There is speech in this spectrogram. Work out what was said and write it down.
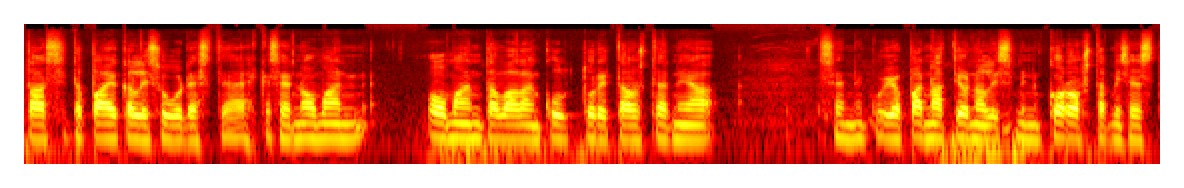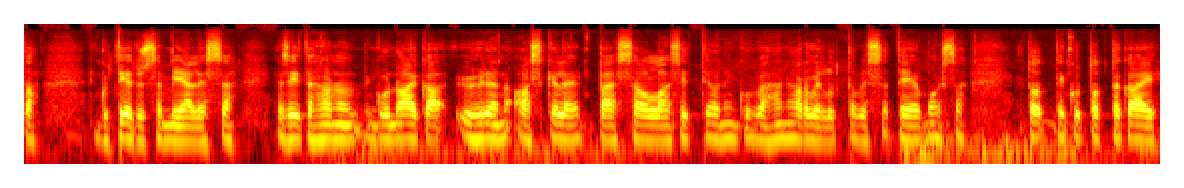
taas sitä paikallisuudesta ja ehkä sen oman, oman tavallaan kulttuuritaustan ja sen niin kuin jopa nationalismin korostamisesta niin kuin tietyssä mielessä. Ja siitähän on niin kuin aika yhden askeleen päässä ollaan sitten jo niin kuin vähän arveluttavissa teemoissa. Ja tot, niin kuin totta kai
